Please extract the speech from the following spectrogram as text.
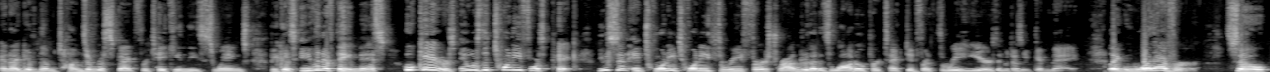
And I give them tons of respect for taking these swings because even if they miss, who cares? It was the 24th pick. You sent a 2023 first rounder that is lotto protected for three years if it doesn't convey. Like, whatever. So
